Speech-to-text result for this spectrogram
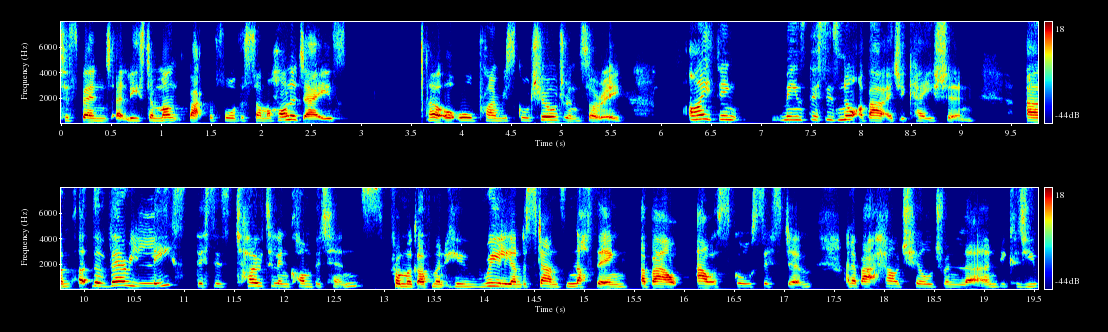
to spend at least a month back before the summer holidays, uh, or all primary school children, sorry. I think means this is not about education. Um, at the very least, this is total incompetence from a government who really understands nothing about our school system and about how children learn, because you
